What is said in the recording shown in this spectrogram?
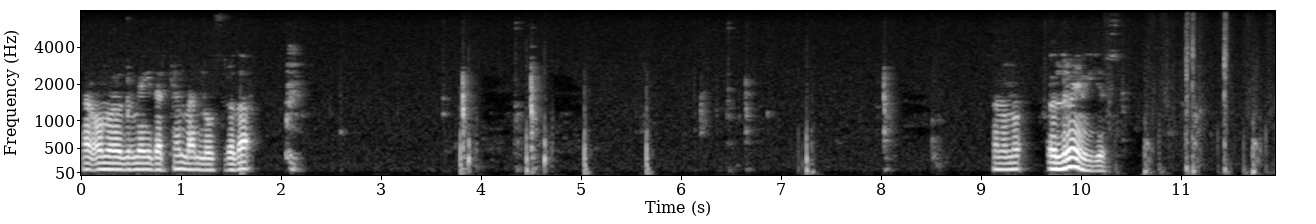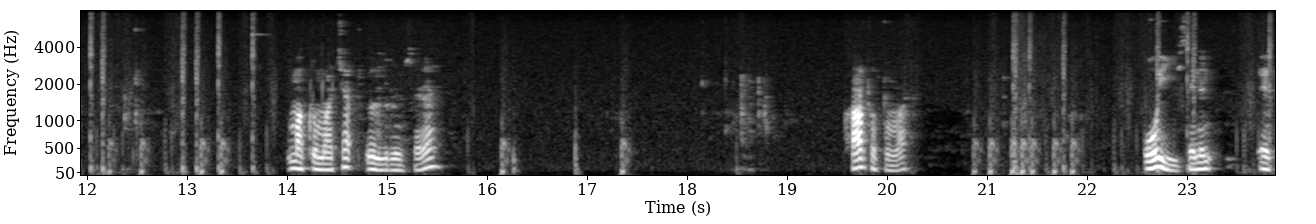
Sen onu öldürmeye giderken ben de o sırada Sen onu öldürmeye mi gidiyorsun? Makro maça öldürürüm seni. Kar topun var. Oy senin F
